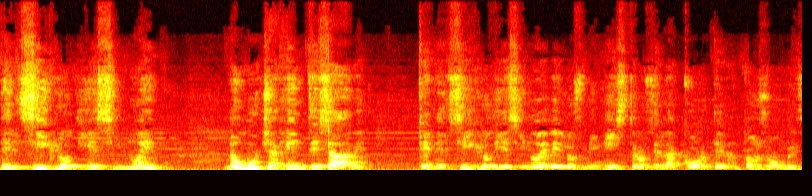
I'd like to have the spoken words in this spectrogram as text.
del siglo XIX. No mucha gente sabe que en el siglo XIX los ministros de la corte, eran todos hombres,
